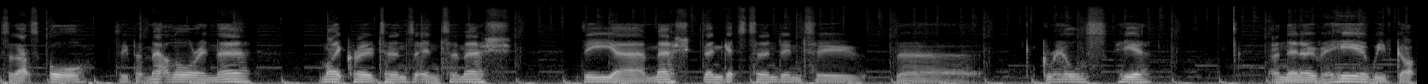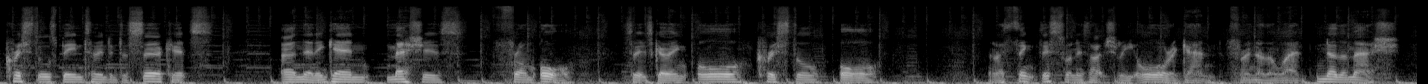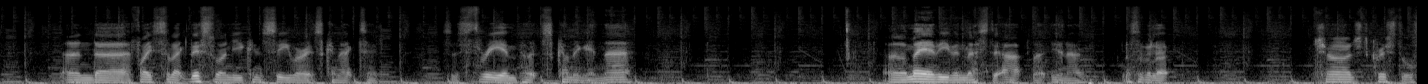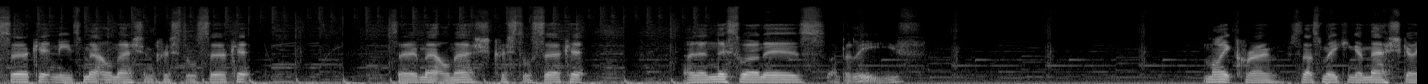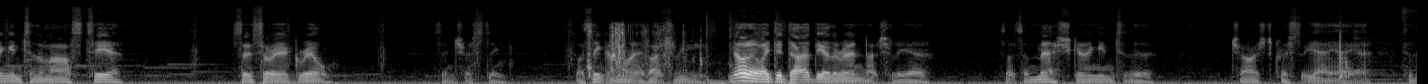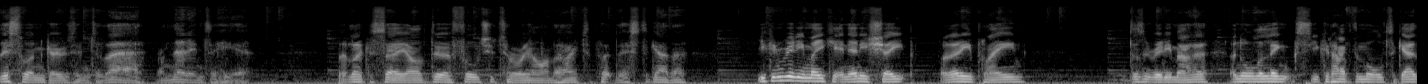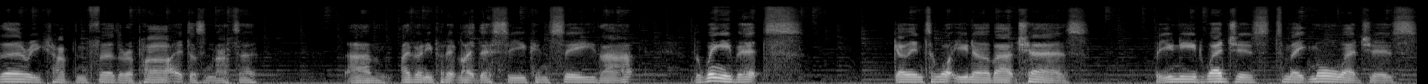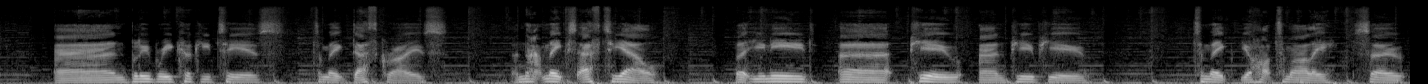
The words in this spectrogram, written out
so that's ore. So you put metal ore in there, micro turns it into mesh the uh, mesh then gets turned into the grills here and then over here we've got crystals being turned into circuits and then again meshes from ore so it's going ore crystal ore And I think this one is actually ore again for another wed another mesh. And uh, if I select this one, you can see where it's connected. So there's three inputs coming in there. And I may have even messed it up, but you know, let's have a look. Charged crystal circuit needs metal mesh and crystal circuit. So metal mesh, crystal circuit. And then this one is, I believe, micro. So that's making a mesh going into the last tier. So sorry, a grill. It's interesting. So I think I might have actually... No, no, I did that at the other end, actually, yeah. So that's a mesh going into the charged crystal. Yeah, yeah, yeah. So this one goes into there, and then into here. But like I say, I'll do a full tutorial on how to put this together. You can really make it in any shape, on any plane. It doesn't really matter. And all the links, you could have them all together, or you could have them further apart. It doesn't matter. Um, I've only put it like this so you can see that the wingy bits go into what you know about chairs. But you need wedges to make more wedges, and blueberry cookie tears to make death cries, and that makes FTL. But you need uh, pew and pew pew to make your hot tamale. So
